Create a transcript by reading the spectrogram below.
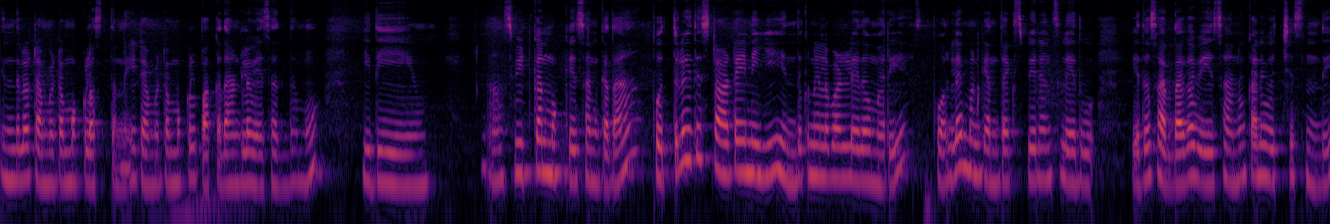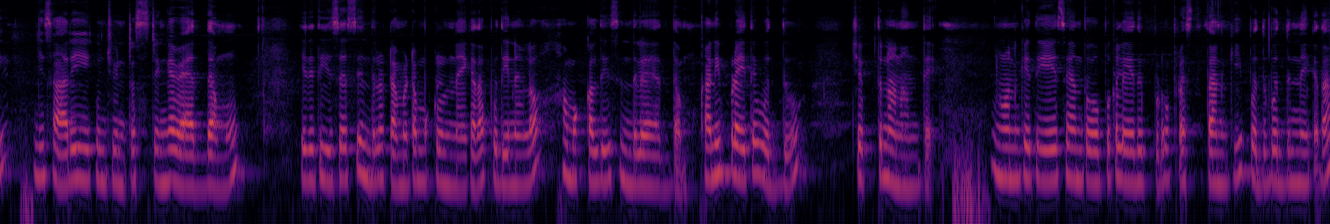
ఇందులో టమాటా ముక్కలు వస్తున్నాయి. టమాటా ముక్కలు పక్క దాంట్లో వేసేద్దాము. ఇది స్వీట్ కార్న్ మొక్కేసాను కదా. పొత్తులు అయితే స్టార్ట్ అయినాయి. ఎందుకు నిలబడలేదో మరి. పోన్లే మనకి ఎంత ఎక్స్పీరియన్స్ లేదు. ఏదో సరదాగా వేసాను కానీ వచ్చేసింది. ఈసారి కొంచెం ఇంట్రెస్టింగ్గా వేద్దాము. ఇది తీసేసి ఇందులో టమాటా ముక్కలు ఉన్నాయి కదా పుదీనాలో ఆ ముక్కలు తీసి ఇందులో వేద్దాం. కానీ ఇప్పుడైతే వద్దు. చెప్తున్నాను అంతే. మనకైతే వేసేంత ఓపిక లేదు ఇప్పుడు ప్రస్తుతానికి. పొద్దు పొద్దున్నే కదా.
